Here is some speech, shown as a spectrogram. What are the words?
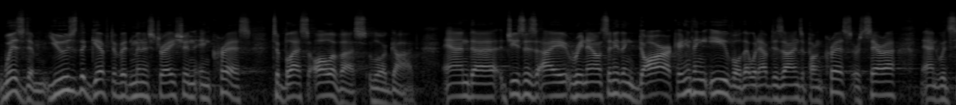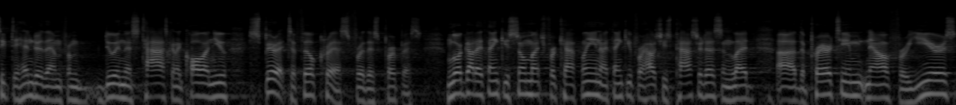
wisdom. Use the gift of administration in Chris to bless all of us, Lord God. And uh, Jesus, I renounce anything dark, anything evil that would have designs upon Chris or Sarah and would seek to hinder them from doing this task. And I call on you, Spirit, to fill Chris for this purpose. Lord God, I thank you so much for Kathleen. I thank you for how she's pastored us and led uh, the prayer team now for years.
